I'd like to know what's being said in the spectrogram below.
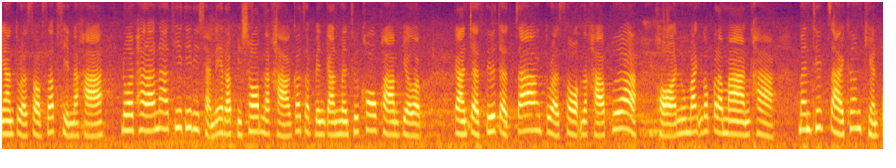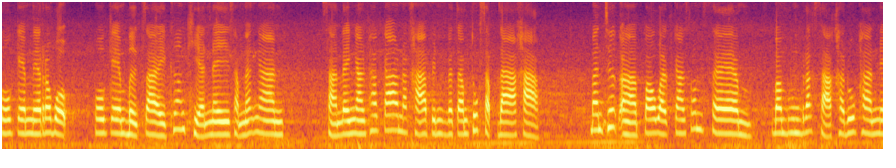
งานตรวจสอบทรัพย์สินนะคะ โดยภาระหน้าที่ที่ดิฉันได้รับผิดชอบนะคะ ก็จะเป็นการบันทึกข้อความเกี่ยวกับการจัดซื้อจัดจ้างตรวจสอบนะคะ เพื่อขออนุมัติงบประมาณค่ะ บันทึกจ่ายเครื่องเขียนโปรแกรมในระบบโปรแกรมเบิกจ่ายเครื่องเขียนในสำนักงานสารรายงานภาคเก้านะคะ เป็นประจำทุกสัปดาห์ค่ะ บันทึกประวัติการซ่อมแซมบำรุงรักษาคารุพันธ์ใน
